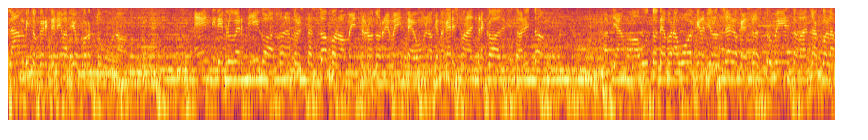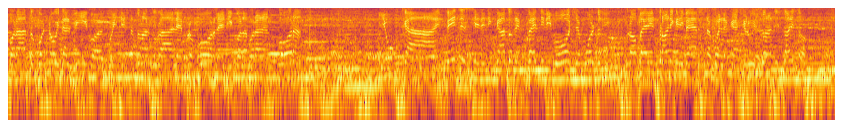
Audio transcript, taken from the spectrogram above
l'ambito che riteneva più opportuno. Andy dei Blue Vertigo ha suonato il sassofono mentre notoriamente è uno che magari suona altre cose di solito. Abbiamo avuto Deborah Walker al violoncello che è il suo strumento, ma ha già collaborato con noi dal vivo e quindi è stato naturale proporle di collaborare ancora. Yuka invece si è dedicato ad effetti di voce, molto di roba elettronica diversa da quelle che anche lui suona di solito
